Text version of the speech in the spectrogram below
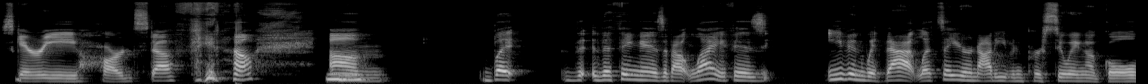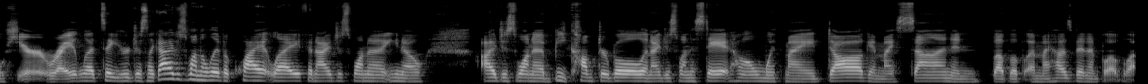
scary, hard stuff, you know? Mm-hmm. Um, but the, the thing is about life is even with that, let's say you're not even pursuing a goal here, right? Let's say you're just like, I just want to live a quiet life and I just want to, you know, I just want to be comfortable and I just want to stay at home with my dog and my son and blah, blah, blah, and my husband and blah, blah.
